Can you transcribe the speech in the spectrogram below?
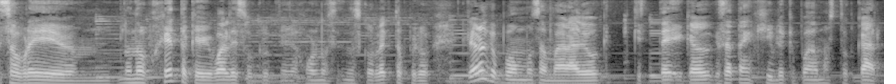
sobre mm, un objeto, que igual eso creo que a lo mejor no, es correcto, pero claro que podemos amar algo que, esté, que sea tangible, que podamos tocar,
